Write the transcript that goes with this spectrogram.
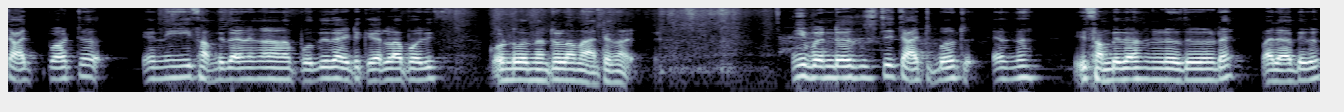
ചാറ്റ്ബോട്ട് എന്നീ സംവിധാനങ്ങളാണ് പുതിയതായിട്ട് കേരള പോലീസ് കൊണ്ടുവന്നിട്ടുള്ള മാറ്റങ്ങൾ. ഈ വെൻഡർ ക്രിസ്റ്റ് ചാറ്റ്ബോട്ട് എന്ന ഈ സംവിധാനത്തിലൂടെ പരാതികൾ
